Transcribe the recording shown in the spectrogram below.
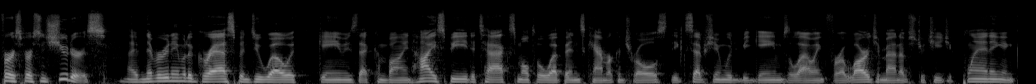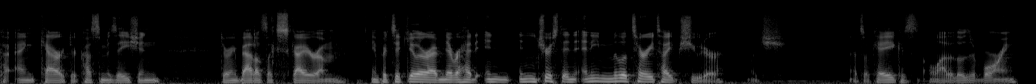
First person shooters. I've never been able to grasp and do well with games that combine high speed attacks, multiple weapons, camera controls. The exception would be games allowing for a large amount of strategic planning and, and character customization during battles like Skyrim. In particular, I've never had in, interest in any military type shooter, which that's okay because a lot of those are boring.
